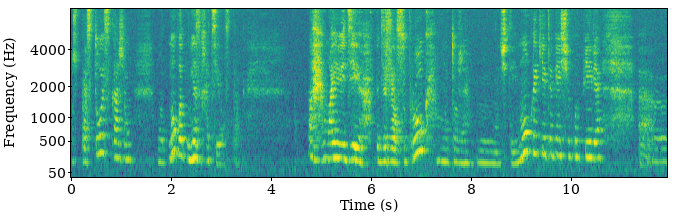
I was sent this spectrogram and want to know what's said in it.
может, простой, скажем. Вот. Ну, вот мне захотелось так. Мою идею поддержал супруг. Мы тоже, значит, ему какие-то вещи купили. А,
